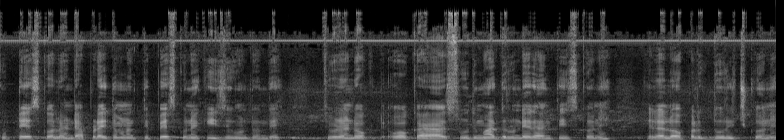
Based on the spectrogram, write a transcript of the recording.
కుట్టేసుకోవాలండి. అప్పుడైతే మనకు తిప్పేసుకునేకి ఈజీగా ఉంటుంది. చూడండి ఒక ఒక సూది మాదిరి ఉండేదాన్ని తీసుకొని ఇలా లోపలికి దూరించుకొని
